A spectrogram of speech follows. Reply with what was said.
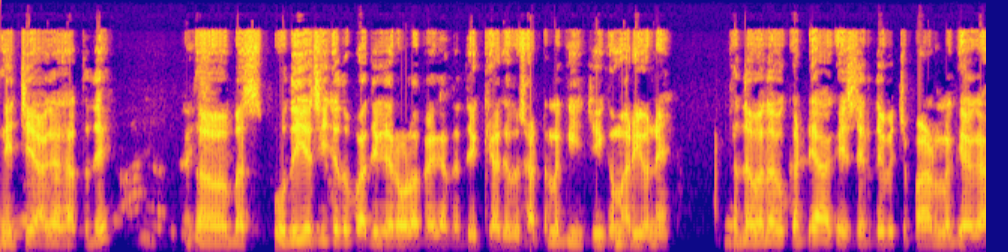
ਨੀਚੇ ਆ ਗਿਆ ਸੱਤ ਦੇ। ਤਾਂ ਬਸ ਉਦੋਂ ਹੀ ਅਸੀਂ ਜਦੋਂ ਭੱਜ ਗਏ ਰੌਲਾ ਪੈ ਗਿਆ ਤਾਂ ਦੇਖਿਆ ਜਦੋਂ ਸੱਟ ਲੱਗੀ ਚੀਕ ਮਾਰੀ ਉਹਨੇ। ਤਾਂ ਦਵਾ ਦਵ ਕੱਢਿਆ ਕੇ ਸਿਰ ਦੇ ਵਿੱਚ ਪਾੜ ਲੱਗਿਆਗਾ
